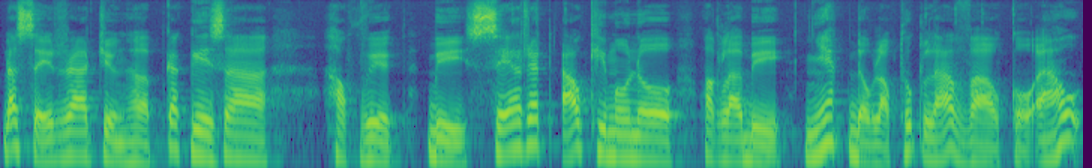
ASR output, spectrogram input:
đã xảy ra trường hợp các geisha học việc bị xé rách áo kimono hoặc là bị nhét đầu lọc thuốc lá vào cổ áo.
